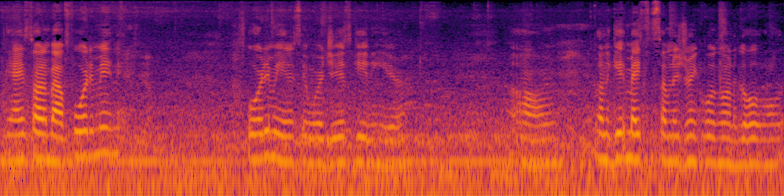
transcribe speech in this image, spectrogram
The game starts in about 40 minutes? 40 minutes and we're just getting here. Um, gonna get Mason something to drink. We're gonna go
